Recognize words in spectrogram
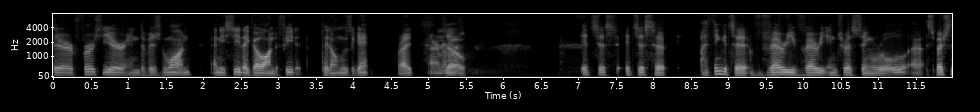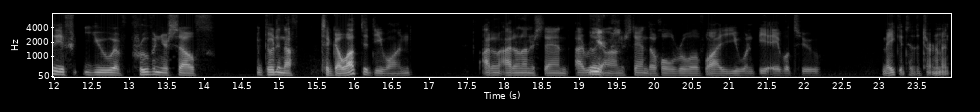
their first year in division one and you see they go undefeated. They don't lose a game right? I remember. So it's just it's just a I think it's a very very interesting rule, uh, especially if you have proven yourself good enough to go up to D1. I don't I don't understand. I really yeah. don't understand the whole rule of why you wouldn't be able to make it to the tournament.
